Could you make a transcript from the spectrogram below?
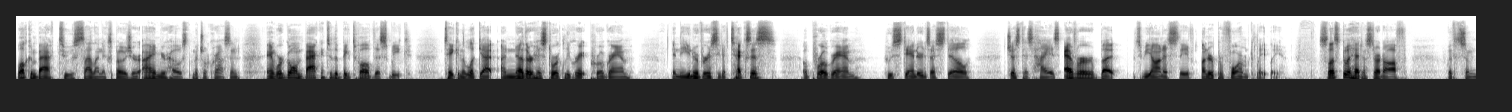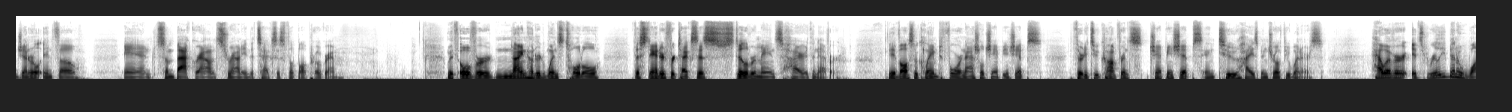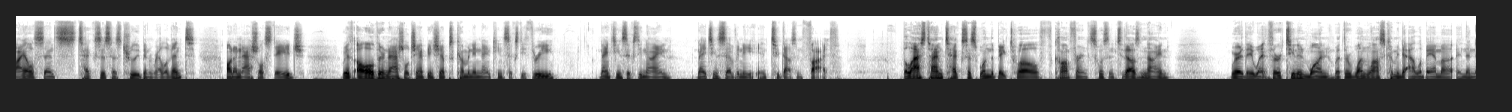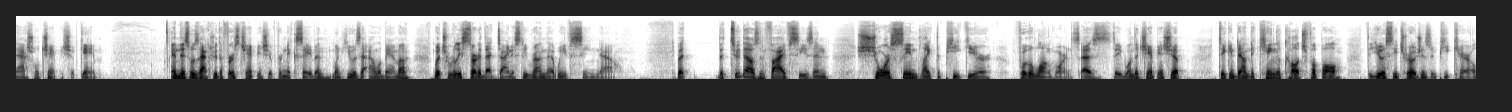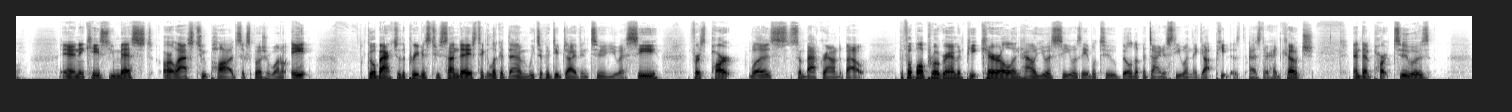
Welcome back to Sideline Exposure. I am your host, Mitchell Crossan, and we're going back into the Big 12 this week, taking a look at another historically great program in the University of Texas, a program whose standards are still just as high as ever, but to be honest, they've underperformed lately. So let's go ahead and start off with some general info and some background surrounding the Texas football program. With over 900 wins total, the standard for Texas still remains higher than ever. They've also claimed four national championships, 32 conference championships, and two Heisman Trophy winners. However, it's really been a while since Texas has truly been relevant on a national stage, with all of their national championships coming in 1963, 1969, 1970, and 2005. The last time Texas won the Big 12 conference was in 2009 where they went 13 and 1 with their one loss coming to Alabama in the national championship game. And this was actually the first championship for Nick Saban when he was at Alabama, which really started that dynasty run that we've seen now. But the 2005 season sure seemed like the peak year for the Longhorns as they won the championship, taking down the king of college football, the USC Trojans, and Pete Carroll. And in case you missed our last two pods, Exposure 108 go back to the previous two Sundays, take a look at them. We took a deep dive into USC. First part was some background about the football program and Pete Carroll and how USC was able to build up a dynasty when they got Pete as, as their head coach. And then part two was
